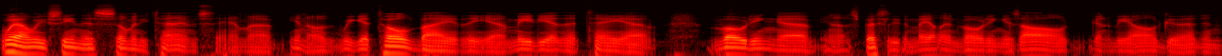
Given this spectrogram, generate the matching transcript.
Well, we've seen this so many times, Sam. Uh, you know, we get told by the uh, media that, hey, uh, voting, uh, you know, especially the mail in voting, is all going to be all good. And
